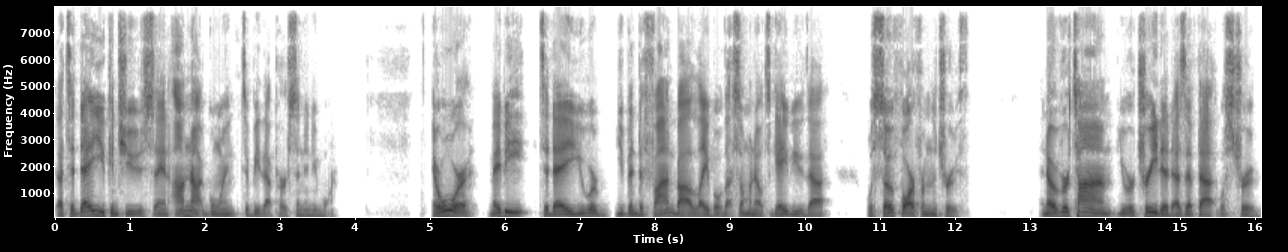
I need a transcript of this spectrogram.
That today you can choose saying, I'm not going to be that person anymore. Or maybe today you were, you've been defined by a label that someone else gave you that was so far from the truth and over time, you were treated as if that was true,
